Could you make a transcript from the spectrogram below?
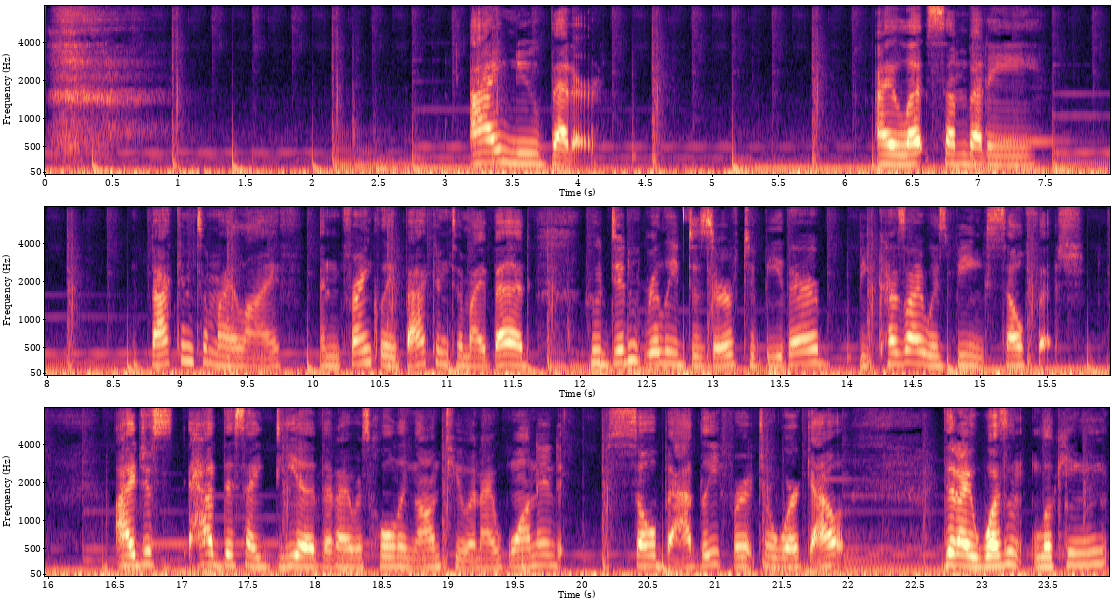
I knew better. I let somebody back into my life and frankly back into my bed who didn't really deserve to be there because I was being selfish. I just had this idea that I was holding on to, and I wanted so badly for it to work out that I wasn't looking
